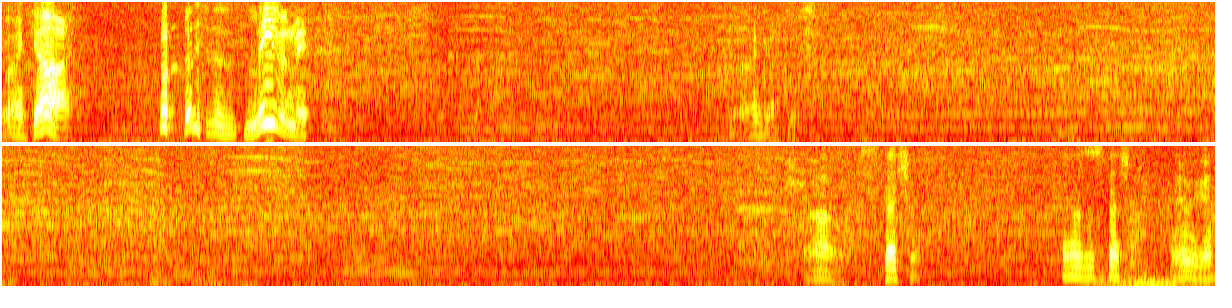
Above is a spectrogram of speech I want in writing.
My God. this is leaving me. I got this. Oh, special. That was a special. There we go.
